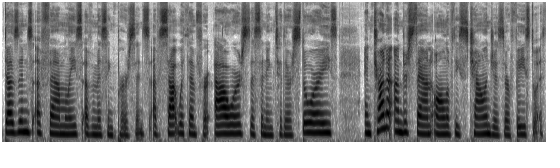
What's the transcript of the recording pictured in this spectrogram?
dozens of families of missing persons. I've sat with them for hours listening to their stories and trying to understand all of these challenges they're faced with.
